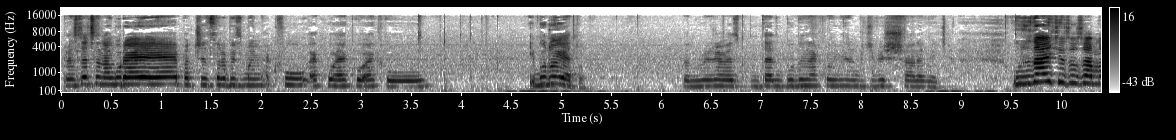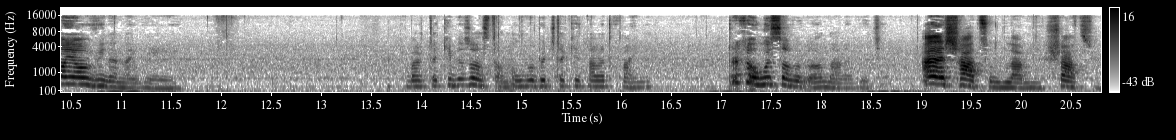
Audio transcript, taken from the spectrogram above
Teraz lecę na górę, patrzcie co robię z moim ekwu, eku, eku, eku. I buduję to. Ten budynek powinien być wyższy, ale wiecie. Uznajcie to za moją winę najwyżej. Chyba, że taki by został. Mógłby być taki nawet fajny. Trochę łyso wygląda, ale wiecie. Ale szacun dla mnie, szacun.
